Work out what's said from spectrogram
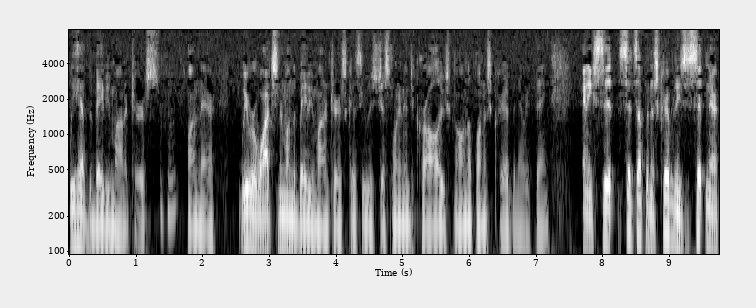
We have the baby monitors mm-hmm. on there. We were watching him on the baby monitors because he was just learning to crawl. He was crawling up on his crib and everything. And he sit sits up in his crib and he's just sitting there,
